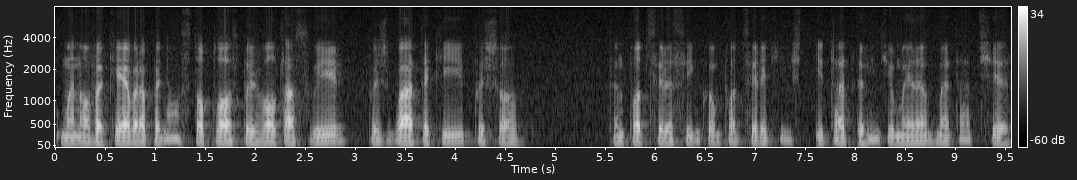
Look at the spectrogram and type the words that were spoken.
uma nova quebra, apanhar um stop loss, depois volta a subir depois bate aqui, depois sobe. Tanto pode ser assim como pode ser aqui. E está a 21 mas está a descer.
